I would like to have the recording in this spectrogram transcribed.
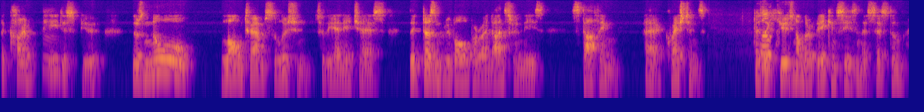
the current pay mm. dispute, there's no long-term solution to the NHS that doesn't revolve around answering these staffing uh, questions. There's well, a huge number of vacancies in the system.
